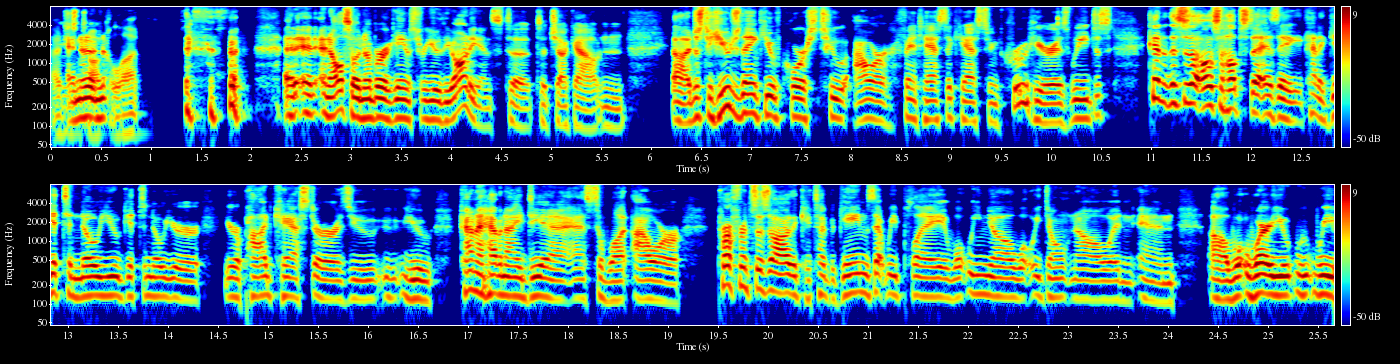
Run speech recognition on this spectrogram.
I just And talk a lot. and, and and also a number of games for you, the audience, to to check out. And uh, just a huge thank you, of course, to our fantastic cast and crew here as we just kind of this is also helps to as a kind of get to know you, get to know your you're a podcaster as you you kind of have an idea as to what our preferences are, the type of games that we play, what we know, what we don't know, and and uh, wh- where you we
